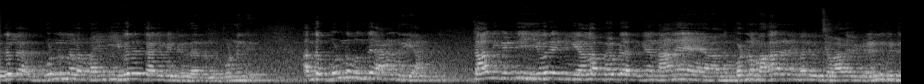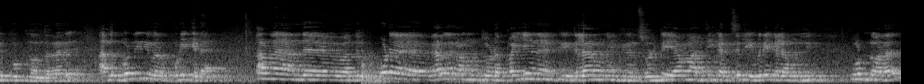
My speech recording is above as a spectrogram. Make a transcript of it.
இதில் அந்த பொண்ணு மேலே வாங்கி இவரே தாலி கட்டிடுறாரு அந்த பொண்ணுக்கு. அந்த பொண்ணு வந்து ஆண்ட்ரியா. தாலி கட்டி இவரே நீங்க எல்லாம் பயப்படாதீங்க. நானே அந்த பொண்ணை மகாராணி மாதிரி வச்சு வாழ வைக்கிறேன்னு வீட்டுக்கு கூப்பிட்டு வந்துடுறாரு. அந்த பொண்ணுக்கு இவரை பிடிக்கல. ஆனால் அந்த அந்த கூட வேலைராமத்தோட பையனுக்கு கல்யாணம் பண்ணிக்கிறேன்னு சொல்லிட்டு ஏமாத்தி கடைசியில் இவரே கல்யாணம் பண்ணி கூட்டின்னு வராரு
